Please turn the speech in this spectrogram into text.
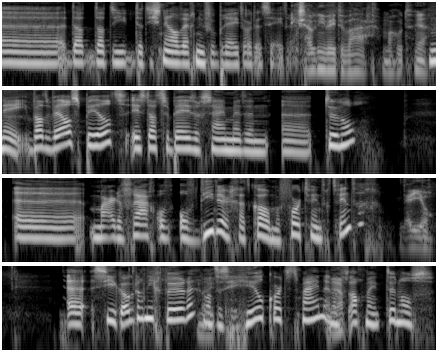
Uh, dat, dat, die, dat die snelweg nu verbreed wordt, et cetera. Ik zou niet weten waar, maar goed. Ja. Nee, wat wel speelt, is dat ze bezig zijn met een uh, tunnel. Uh, maar de vraag of, of die er gaat komen voor 2020... Nee joh. zie ik ook nog niet gebeuren, nee. want het is heel korte termijn. En ja. over het algemeen tunnels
